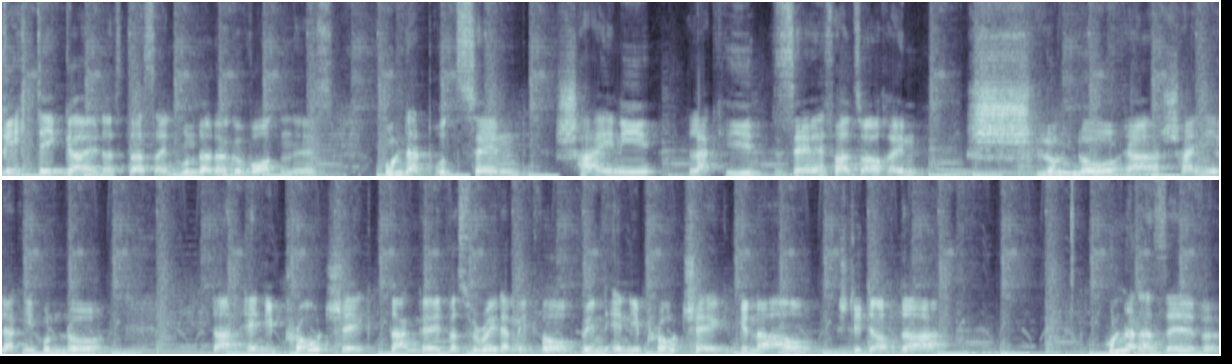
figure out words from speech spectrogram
Richtig geil, dass das ein 100er geworden ist. 100% Shiny Lucky Self, also auch ein Schlundo, ja, Shiny Lucky Hundo. Dann Andy Project, danke, etwas für Raider Mittwoch, bin Andy Project, genau, steht ja auch da. 100er Selbe,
